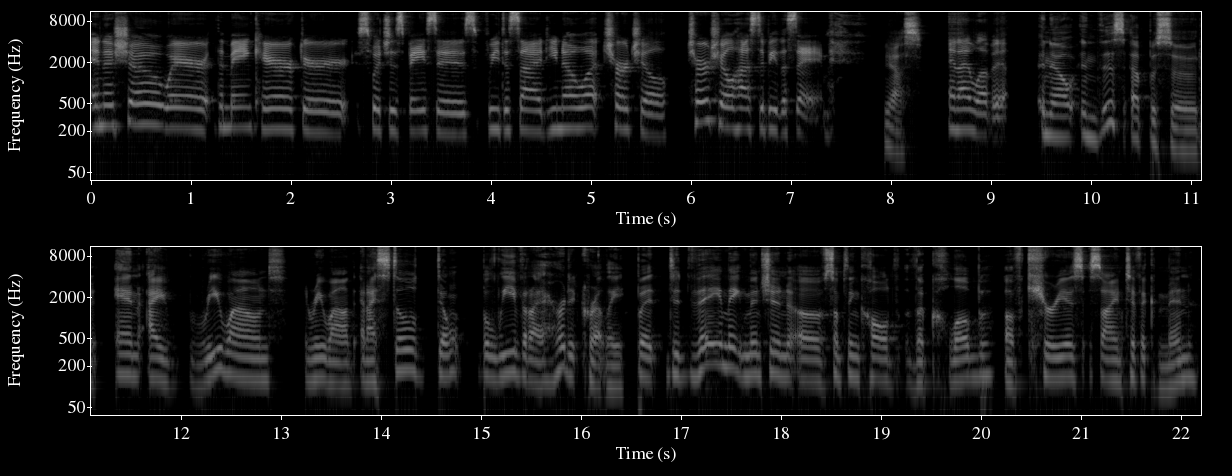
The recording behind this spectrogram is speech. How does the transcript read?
In a show where the main character switches faces, we decide, you know what, Churchill. Churchill has to be the same. Yes. And I love it. Now, in this episode, and I rewound and rewound, and I still don't believe that I heard it correctly, but did they make mention of something called the Club of Curious Scientific Men?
